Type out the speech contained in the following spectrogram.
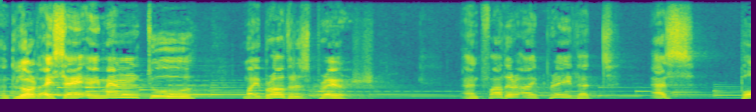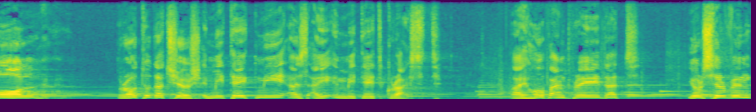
And Lord, I say amen to my brother's prayer. And Father, I pray that as Paul wrote to the church, imitate me as I imitate Christ. I hope and pray that your servant,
